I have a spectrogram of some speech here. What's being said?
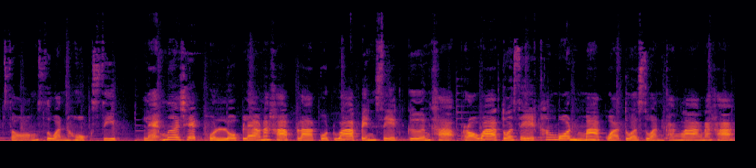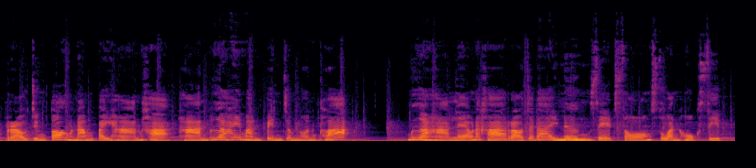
62 ส่วน 60 และเมื่อเช็คผลลบแล้วนะคะ ปรากฏว่าเป็นเศษเกินค่ะ เพราะว่าตัวเศษข้างบนมากกว่าตัวส่วนข้างล่างนะคะ เราจึงต้องนำไปหารค่ะ หารเพื่อให้มันเป็นจำนวนคละ เมื่อหารแล้วนะคะ เราจะได้ 1 เศษ 2 ส่วน 60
